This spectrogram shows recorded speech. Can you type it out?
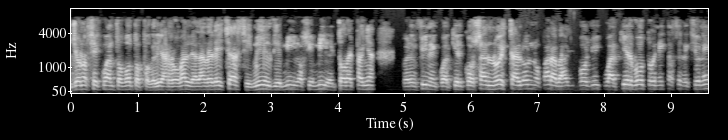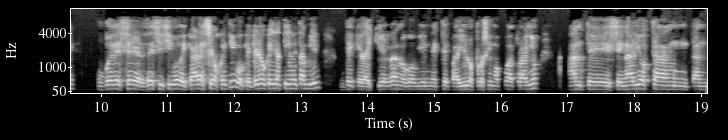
yo no sé cuántos votos podría robarle a la derecha, si mil, diez mil o cien mil en toda España, pero en fin, en cualquier cosa no está el horno para pollo y cualquier voto en estas elecciones puede ser decisivo de cara a ese objetivo, que creo que ella tiene también de que la izquierda no gobierne este país los próximos cuatro años ante escenarios tan, tan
